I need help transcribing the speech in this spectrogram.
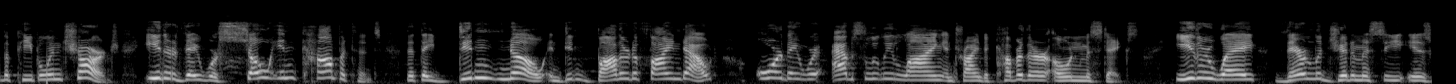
the people in charge. Either they were so incompetent that they didn't know and didn't bother to find out, or they were absolutely lying and trying to cover their own mistakes. Either way, their legitimacy is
